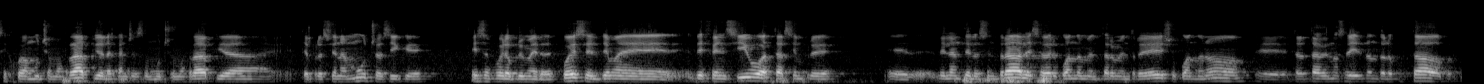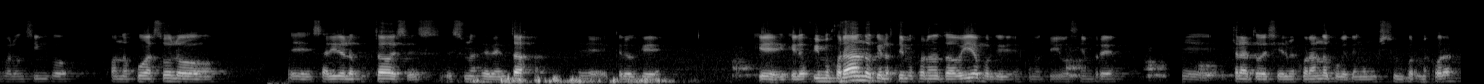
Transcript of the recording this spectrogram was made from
se juega mucho más rápido, las canchas son mucho más rápidas, eh, te presionan mucho, así que eso fue lo primero. Después el tema de defensivo, estar siempre eh, delante de los centrales, saber cuándo meterme entre ellos, cuándo no, tratar de no salir tanto a los costados, porque para un 5 cuando juega solo salir a los costados es, una desventaja. creo que que, lo fui mejorando, que lo estoy mejorando todavía, porque como te digo, siempre eh, trato de seguir mejorando porque tengo muchísimo por mejorar.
